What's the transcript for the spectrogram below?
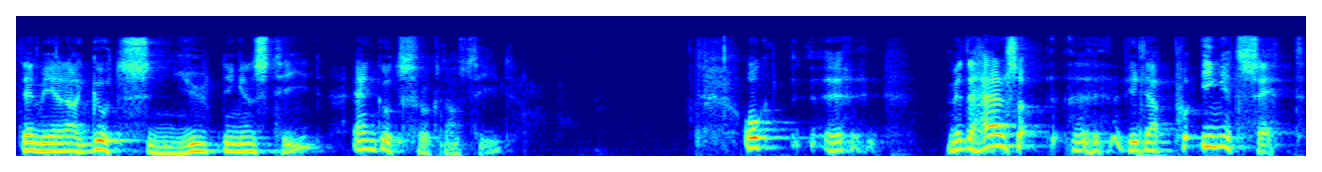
Det är mera gudsnjutningens tid än gudsfruktans tid. Och eh, med det här så eh, vill jag på inget sätt,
